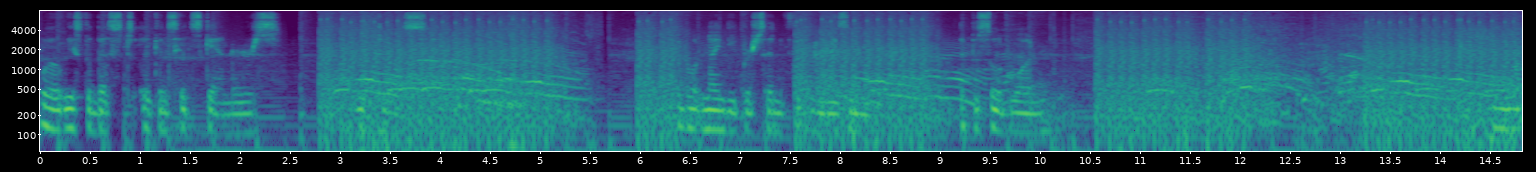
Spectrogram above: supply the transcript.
Well, at least the best against hit scanners. Because about 90% of the enemies in episode 1. I'm not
